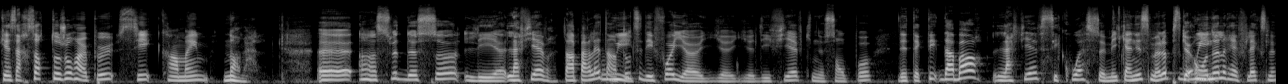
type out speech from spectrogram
que ça ressorte toujours un peu, c'est quand même normal. Euh, ensuite de ça, les, euh, la fièvre. Tu en parlais tantôt, Oui. tu sais, des fois, il y a, il y a- il y a des fièvres qui ne sont pas détectées. D'abord, la fièvre, c'est quoi ce mécanisme-là? Parce qu'on Oui. a le réflexe, là.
